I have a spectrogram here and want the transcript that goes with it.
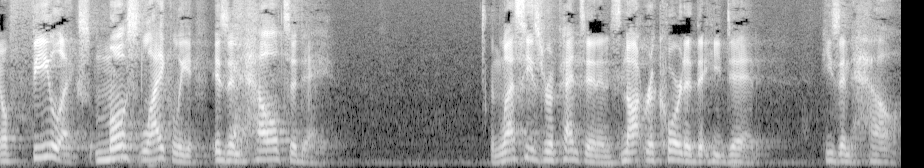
You know, Felix most likely is in hell today. Unless he's repented and it's not recorded that he did, he's in hell.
